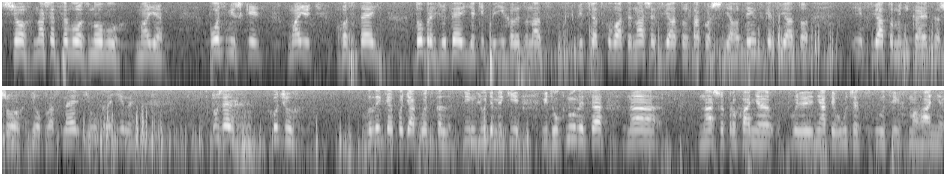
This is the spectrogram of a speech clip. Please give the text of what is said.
що наше село знову має посмішки, мають гостей, добрих людей, які приїхали до нас відсвяткувати наше свято, також Яготинське свято. І свято, мені кажеться, що і обласне, і України. Дуже хочу велике подякувати цим людям, які відгукнулися на наше прохання прийняти участь у цих змаганнях.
